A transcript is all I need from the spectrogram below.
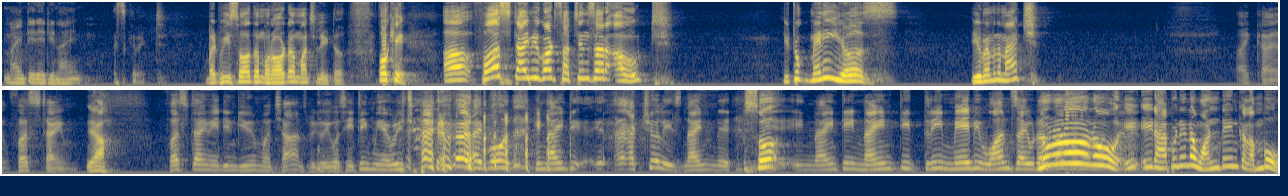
1989. That's correct. But we saw the Marauder much later. Okay. Uh, first time you got Sachin sir out, you took many years. Do you remember the match? I can First time. Yeah. First time he didn't give him a chance because he was hitting me every time I bowled. In 90, actually, it's nine. So- in 1993, maybe once I would No, have. no, no, the- no. It, it happened in a one day in Colombo.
